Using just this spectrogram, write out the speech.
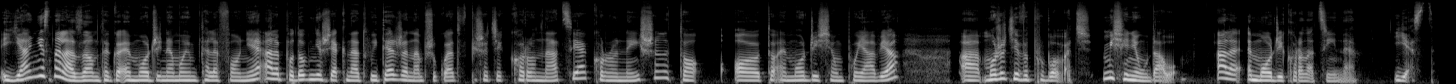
Ja nie znalazłam tego emoji na moim telefonie, ale podobnież jak na Twitterze na przykład wpiszecie koronacja, coronation, to o, to emoji się pojawia. A możecie wypróbować. Mi się nie udało, ale emoji koronacyjne jest.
